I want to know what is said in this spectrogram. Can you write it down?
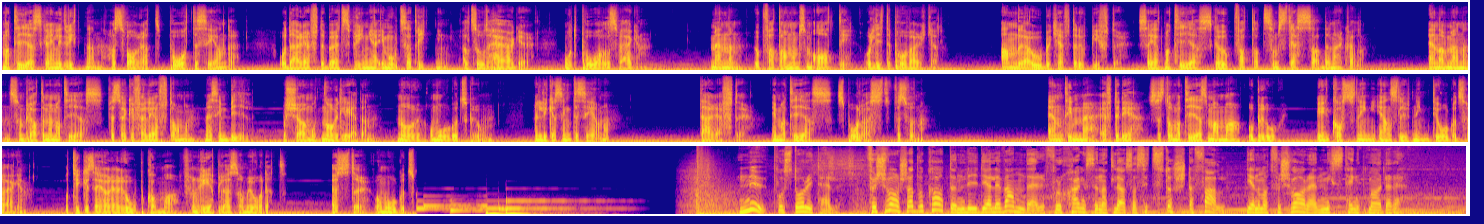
Mattias ska enligt vittnen ha svarat på återseende och därefter börjat springa i motsatt riktning, alltså åt höger, mot Pålsvägen. Männen uppfattar honom som artig och lite påverkad. Andra obekräftade uppgifter säger att Mattias ska ha uppfattats som stressad den här kvällen. En av männen som pratar med Mattias försöker följa efter honom med sin bil och kör mot Norrleden, norr om Ågårdsbron, men lyckas inte se honom. Därefter är Mattias spårlöst försvunnen. En timme efter det så står Mattias mamma och bror vid en korsning i anslutning till Ågårdsvägen och tycker sig höra rop komma från Replösområdet, öster om Ågårds. Nu på Storytel. Försvarsadvokaten Lydia Levander får chansen att lösa sitt största fall genom att försvara en misstänkt mördare.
